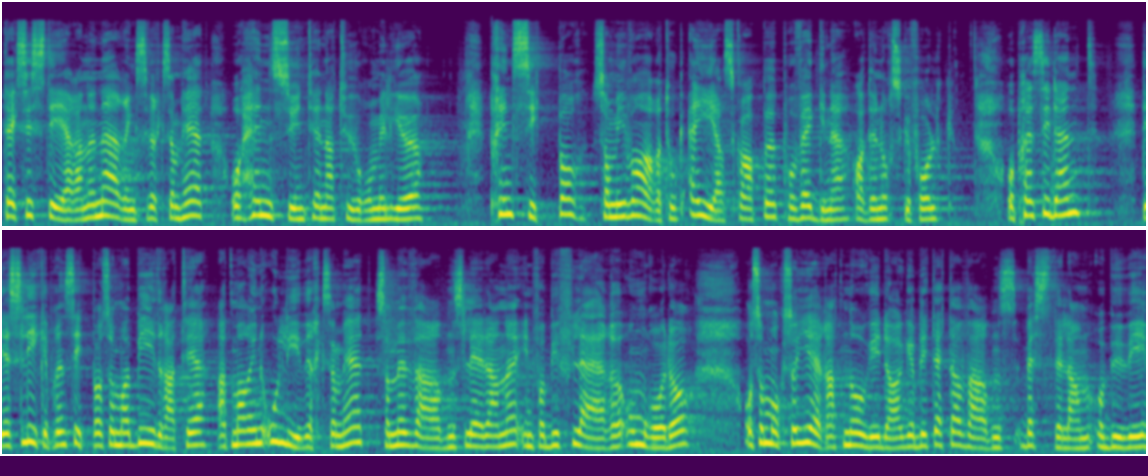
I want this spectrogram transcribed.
til eksisterende næringsvirksomhet og hensyn til natur og miljø. Prinsipper som ivaretok eierskapet på vegne av det norske folk. Og president, det er slike prinsipper som har bidratt til at vi har en oljevirksomhet som er verdensledende innenfor flere områder, og som også gjør at Norge i dag er blitt et av verdens beste land å bo i.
